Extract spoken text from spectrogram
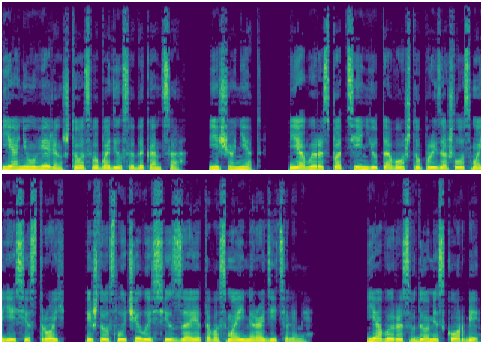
Я не уверен, что освободился до конца. Еще нет. Я вырос под тенью того, что произошло с моей сестрой и что случилось из-за этого с моими родителями. Я вырос в доме скорби,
